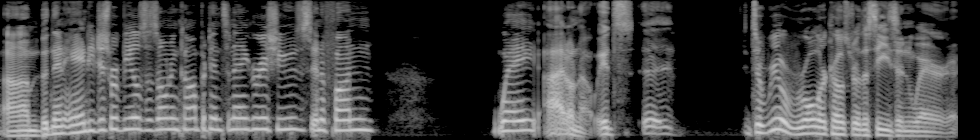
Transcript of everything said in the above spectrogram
Um, but then Andy just reveals his own incompetence and anger issues in a fun way. I don't know. It's uh, it's a real roller coaster of the season where,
